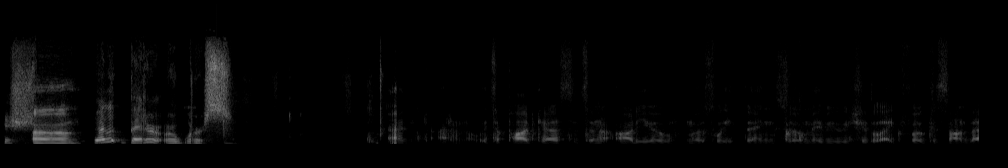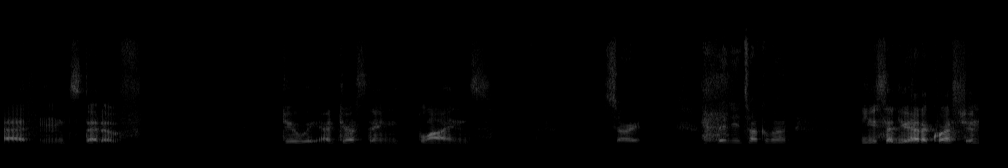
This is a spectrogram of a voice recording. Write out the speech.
ish. Uh, Do I look better or worse? I, I don't know. It's a podcast. It's an audio mostly thing, so maybe we should like focus on that instead of doing adjusting blinds. Sorry. What did you talk about? You said you had a question,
